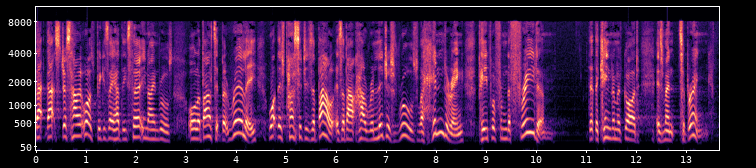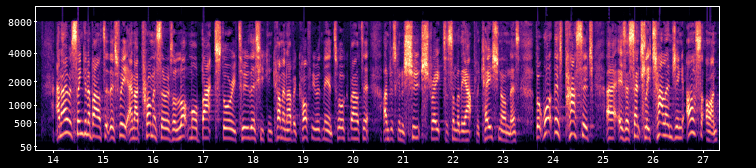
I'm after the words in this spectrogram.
That, that's just how it was because they had these 39 rules all about it. But really, what this passage is about is about how religious rules were hindering people from the freedom that the kingdom of God is meant to bring. And I was thinking about it this week, and I promise there is a lot more backstory to this. You can come and have a coffee with me and talk about it. I'm just going to shoot straight to some of the application on this. But what this passage uh, is essentially challenging us on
